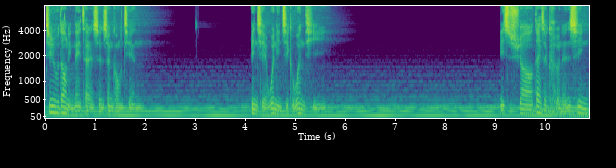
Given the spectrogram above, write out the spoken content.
进入到你内在的神圣空间，并且问你几个问题。你只需要带着可能性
